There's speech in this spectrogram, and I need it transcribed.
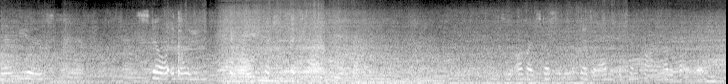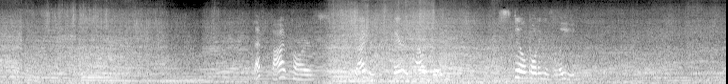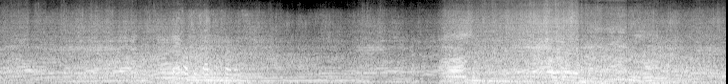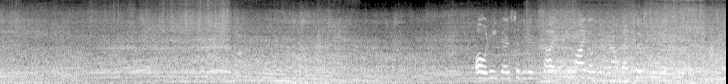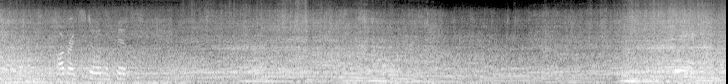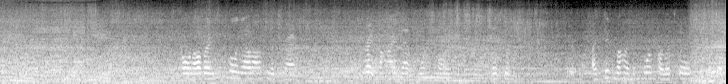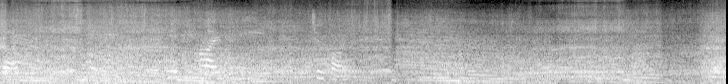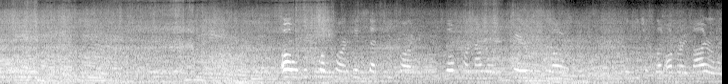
There he is. Still in the lead. See, still the pits along with the 10 car and another car there. That five cars driver is very talented. Still holding his lead. Oh, and he goes to the inside finally get around that coastal pit. Still in the pits. Oh, is pulling out onto the track. Right behind that one car. Let's go. I think behind the four car. Let's go look at that. He is behind the two car. Oh, and the 12 car hits that 2 car. 12 car now going very slow. Will he just let Albright by or will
